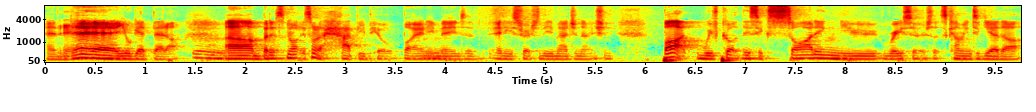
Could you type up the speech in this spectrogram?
and Yeah. there you'll get better. Um, but it's not it's not a happy pill by any means of any stretch of the imagination. But we've got this exciting new research that's coming together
